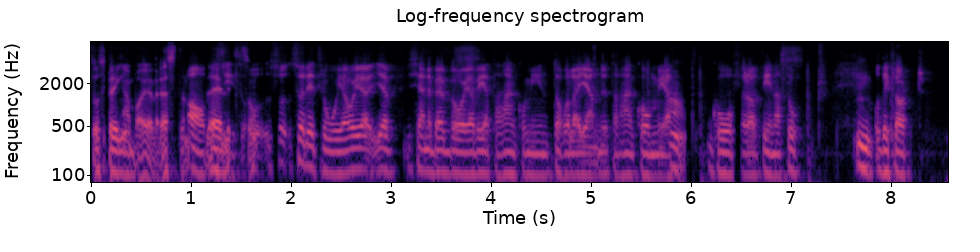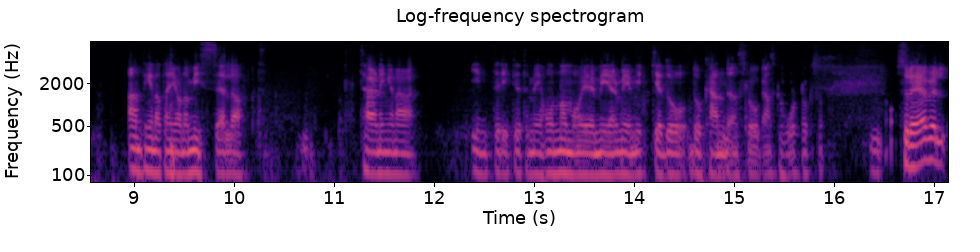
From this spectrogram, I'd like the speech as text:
då springer han bara över resten. Ja, det är precis. så. Så. Så, det tror jag. Och jag, jag känner Bebbe och jag vet att han kommer inte hålla igen, utan han kommer ju att gå för att vinna stort. Mm. Och det är klart, antingen att han gör någon miss eller att tärningarna inte riktigt är med honom och är mer med Micke, då, då kan den slå ganska hårt också. Mm. Så det är väl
